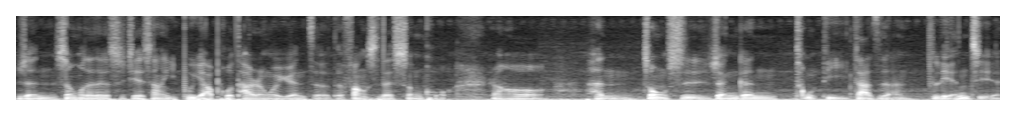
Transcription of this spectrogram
人生活在这个世界上，以不压迫他人为原则的方式在生活，然后很重视人跟土地、大自然的连结，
